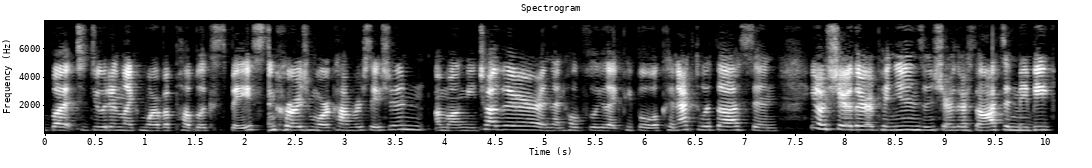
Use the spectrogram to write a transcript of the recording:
but to do it in like more of a public space encourage more conversation among each other and then hopefully like people will connect with us and you know share their opinions and share their thoughts and maybe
